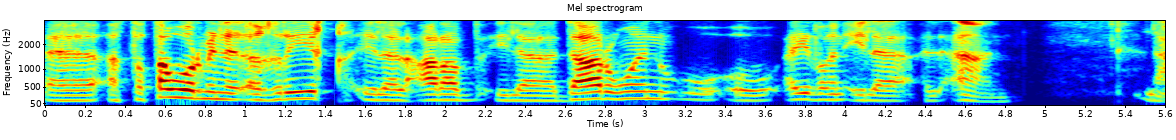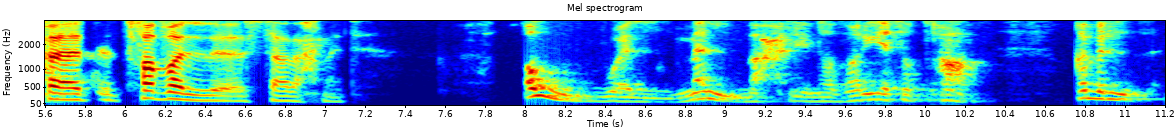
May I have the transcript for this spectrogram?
آه، التطور من الإغريق إلى العرب إلى داروين وأيضا إلى الآن. نعم. فتفضل أستاذ أحمد. أول ملمح لنظرية الطهام قبل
